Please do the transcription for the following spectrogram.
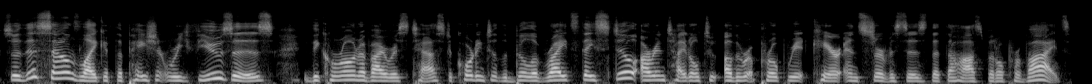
So this sounds like if the patient refuses the coronavirus test, according to the Bill of Rights, they still are entitled to other appropriate care and services that the hospital provides.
